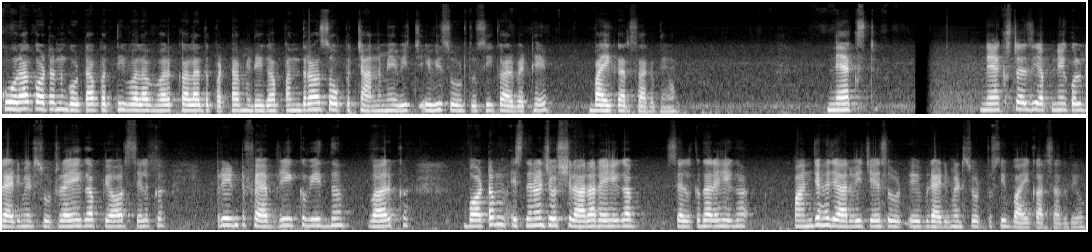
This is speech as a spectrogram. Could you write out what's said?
ਕੋਰਾ ਕਾਟਨ ਗੋਟਾ ਪੱਤੀ ਵਾਲਾ ਵਰਕ ਵਾਲਾ ਦੁਪੱਟਾ ਮਿਲੇਗਾ। 1595 ਵਿੱਚ ਇਹ ਵੀ ਸੂਟ ਤੁਸੀਂ ਘਰ ਬੈਠੇ ਬਾਈ ਕਰ ਸਕਦੇ ਹੋ। ਨੈਕਸਟ ਨੈਕਸਟ ਹੈ ਜੀ ਆਪਣੇ ਕੋਲ ਰੈਡੀਮੇਡ ਸੂਟ ਰਹੇਗਾ pure silk print fabric with work bottom ਇਸ ਦੇ ਨਾਲ ਜੋ ਸ਼ਰਾਰਾ ਰਹੇਗਾ ਸਿਲਕ ਦਾ ਰਹੇਗਾ 5000 ਵਿੱਚ ਇਹ ਸੂਟ ਰੈਡੀਮੇਡ ਸੂਟ ਤੁਸੀਂ ਬਾਈ ਕਰ ਸਕਦੇ ਹੋ।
